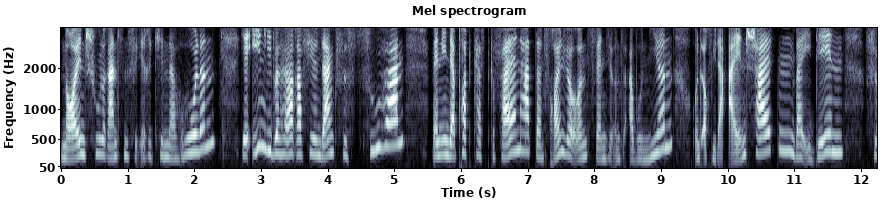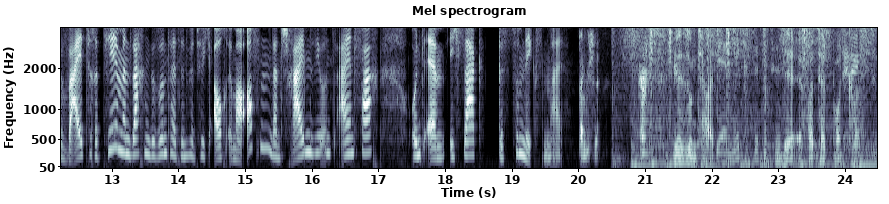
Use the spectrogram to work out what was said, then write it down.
neuen Schulranzen für ihre Kinder holen. Ja, Ihnen, liebe Hörer, vielen Dank fürs Zuhören. Wenn Ihnen der Podcast gefallen hat, dann freuen wir uns, wenn Sie uns abonnieren und auch wieder einschalten. Bei Ideen für weitere Themen in Sachen Gesundheit sind wir natürlich auch immer offen. Dann schreiben Sie uns einfach. Und ähm, ich sag bis zum nächsten Mal. Dankeschön. Gesundheit. Der nächste bitte. Der FAZ-Podcast.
